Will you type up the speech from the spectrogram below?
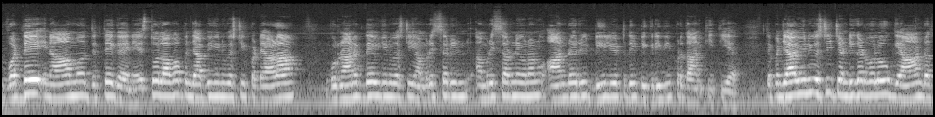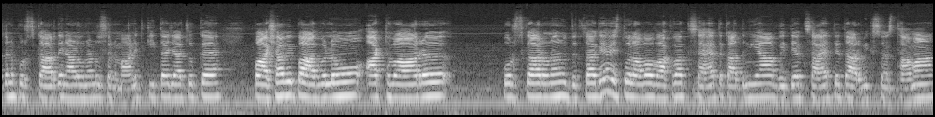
ਵੱਡੇ ਇਨਾਮ ਦਿੱਤੇ ਗਏ ਨੇ। ਇਸ ਤੋਂ ਇਲਾਵਾ ਪੰਜਾਬੀ ਯੂਨੀਵਰਸਿਟੀ ਪਟਿਆਲਾ, ਗੁਰੂ ਨਾਨਕ ਦੇਵ ਯੂਨੀਵਰਸਿਟੀ ਅੰਮ੍ਰਿਤਸਰ ਅੰਮ੍ਰਿਤਸਰ ਨੇ ਉਹਨਾਂ ਨੂੰ ਆਨਰੇਰੀ ਡੀਲਿਟ ਦੀ ਡਿਗਰੀ ਵੀ ਪ੍ਰਦਾਨ ਕੀਤੀ ਹੈ। ਤੇ ਪੰਜਾਬ ਯੂਨੀਵਰਸਿਟੀ ਚੰਡੀਗੜ੍ਹ ਵੱਲੋਂ ਗਿਆਨ ਰਤਨ ਪੁਰਸਕਾਰ ਦੇ ਨਾਲ ਉਹਨਾਂ ਨੂੰ ਸਨਮਾਨਿਤ ਕੀਤਾ ਜਾ ਚੁੱਕਾ ਹੈ। ਭਾਸ਼ਾ ਵਿਭਾਗ ਵੱਲੋਂ 8 ਵਾਰ ਪੁਰਸਕਾਰ ਉਹਨਾਂ ਨੂੰ ਦਿੱਤਾ ਗਿਆ। ਇਸ ਤੋਂ ਇਲਾਵਾ ਵੱਖ-ਵੱਖ ਸਾਹਿਤ ਅਕਾਦਮੀਆਂ, ਵਿਦਿਅਕ ਸਾਹਿਤ ਤੇ ਧਾਰਮਿਕ ਸੰਸਥਾਵਾਂ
